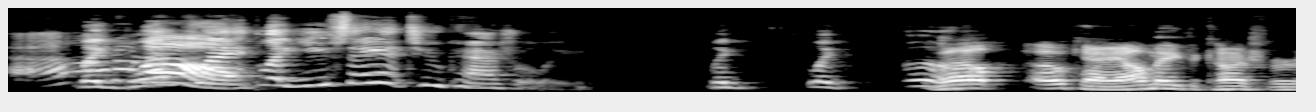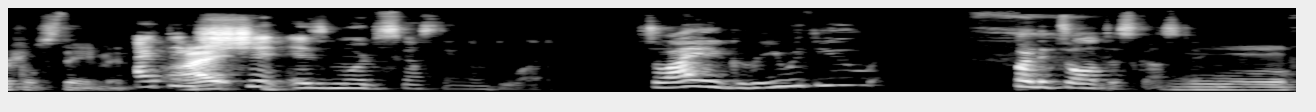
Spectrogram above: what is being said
I Like don't blood know. play, like you say it too casually. Like, like. Ugh. Well, okay, I'll make the controversial statement. I think shit is more disgusting than blood. so I agree with you, but it's all disgusting. Oof.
